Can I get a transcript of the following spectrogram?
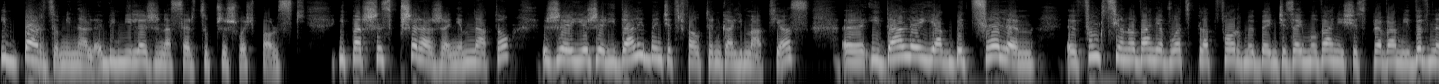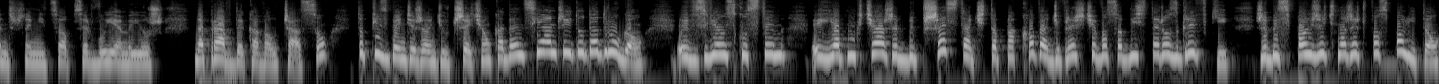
i bardzo mi, nale- mi leży na sercu przyszłość Polski. I patrzę z przerażeniem na to, że jeżeli dalej będzie trwał ten galimatias e, i dalej jakby celem e, funkcjonowania władz Platformy będzie zajmowanie się sprawami wewnętrznymi, co obserwujemy już naprawdę kawał czasu, to PiS będzie rządził trzecią kadencję, Andrzej Duda drugą. W związku z tym ja bym chciała, żeby przestać to pakować wreszcie w osobiste rozgrywki, żeby spojrzeć na Rzeczpospolitą.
